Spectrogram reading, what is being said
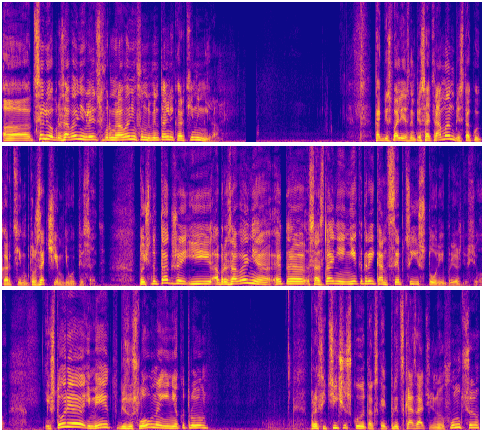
А целью образования является формирование фундаментальной картины мира. Как бесполезно писать роман без такой картины, потому что зачем его писать? Точно так же и образование – это создание некоторой концепции истории прежде всего. История имеет, безусловно, и некоторую профетическую, так сказать, предсказательную функцию,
